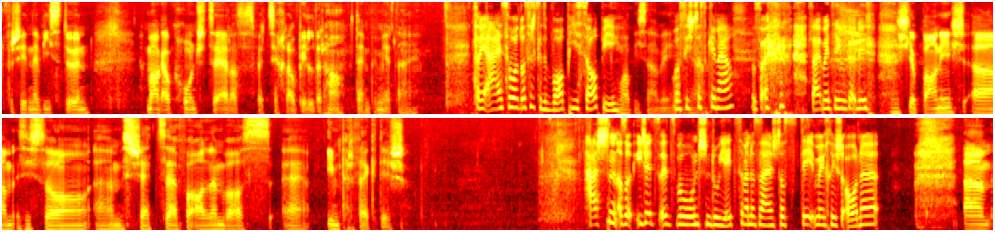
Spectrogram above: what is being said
verschiedenen Weisstönen mag auch Kunst sehr, also es wird sicher auch Bilder haben, dann bei mir daheim. Habe ich eins Wort, was ist das? Wabi-Sabi? Wabi-Sabi. Was ist ja. das genau? Also, sagt mir jetzt irgendwie nicht. Es ist japanisch. Ähm, es ist so ähm, das Schätzen von allem, was äh, imperfekt ist. Hast du, also ist jetzt, jetzt, wo wohnst du jetzt, wenn du sagst, dass du dort möchtest hin, ähm,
